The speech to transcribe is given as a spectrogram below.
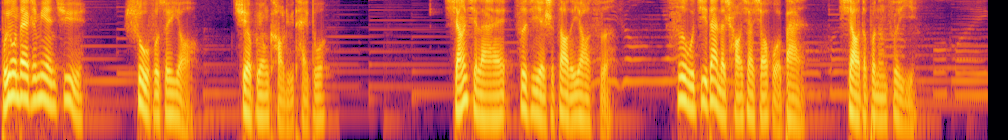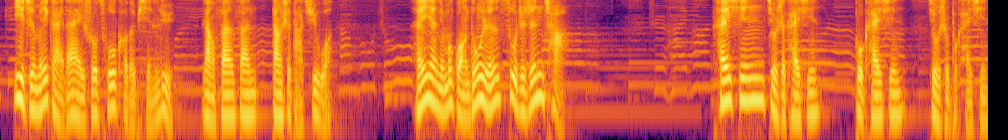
不用戴着面具，束缚虽有，却不用考虑太多。想起来，自己也是燥的要死，肆无忌惮地嘲笑小伙伴，笑得不能自已，一直没改的爱说粗口的频率。让帆帆当时打趣我：“哎呀，你们广东人素质真差。开心就是开心，不开心就是不开心，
